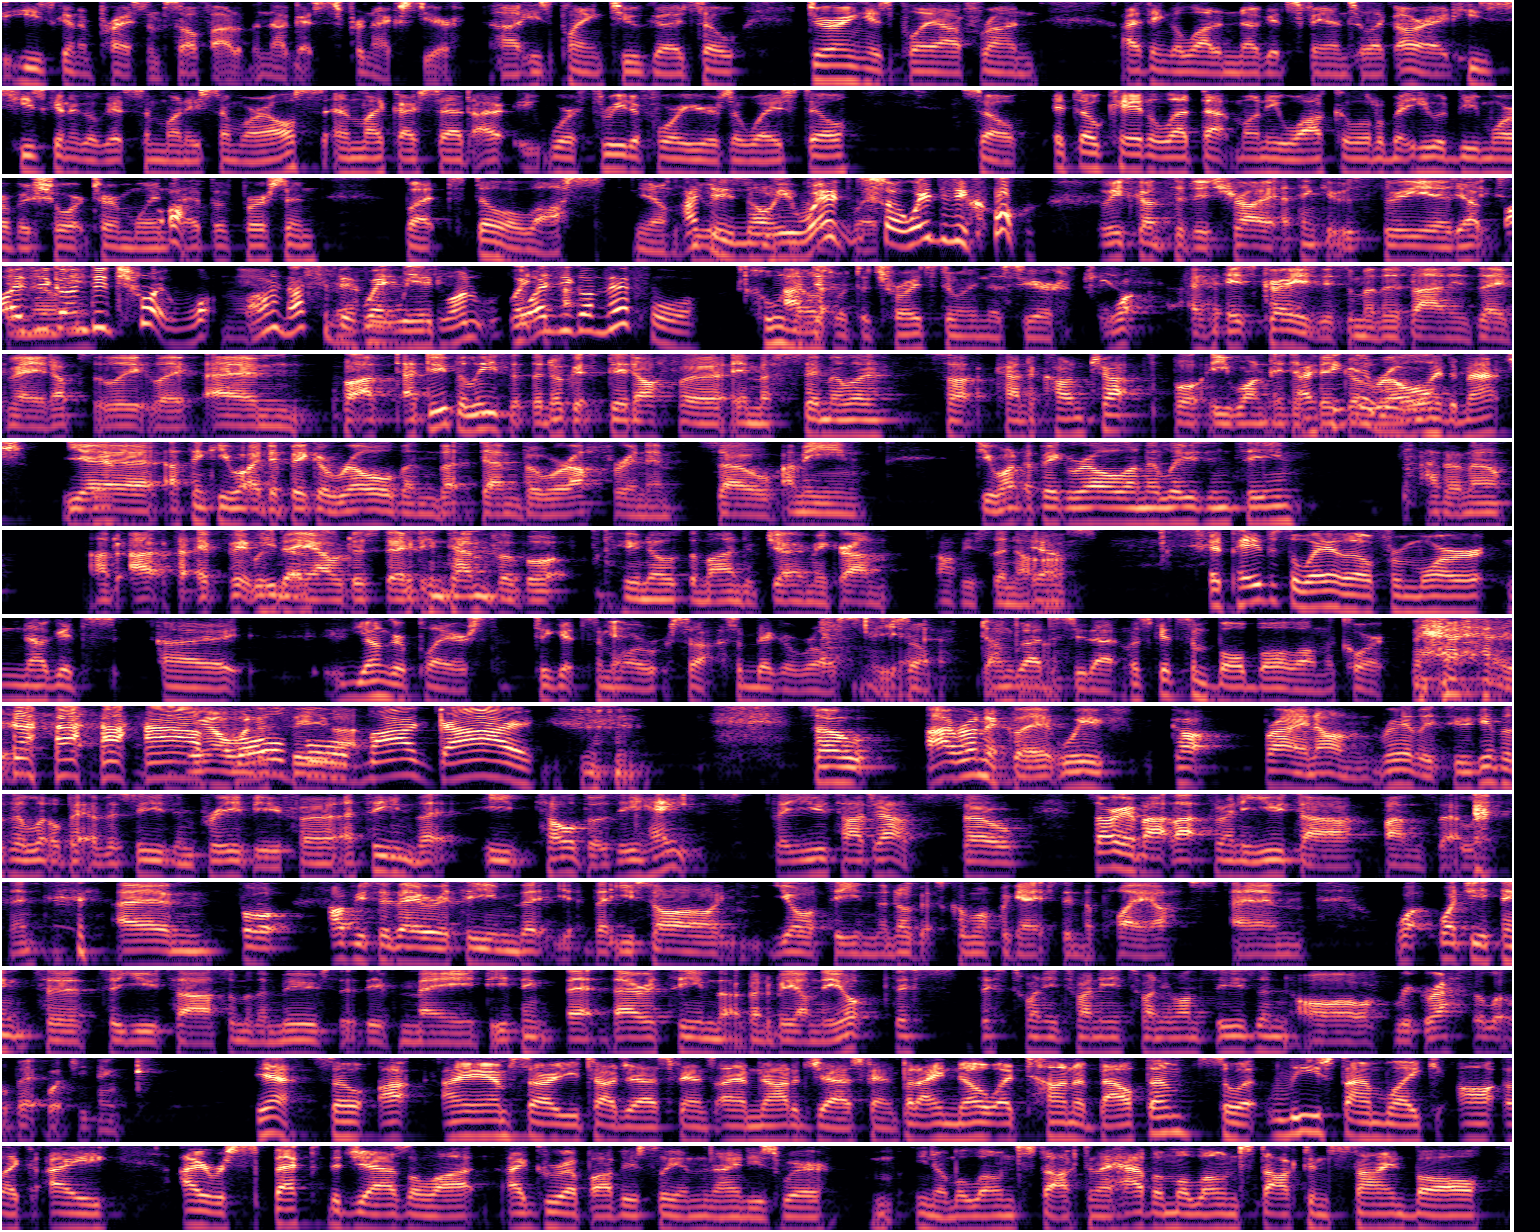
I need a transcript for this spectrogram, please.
he's going to price himself out of the Nuggets for next year. Uh, he's playing too good. So during his playoff run, I think a lot of Nuggets fans are like, all right, he's he's going to go get some money somewhere else. And like I said, I, we're three to four years away still. So it's okay to let that money walk a little bit. He would be more of a short term win Oh. type of person, but still a loss. You know, I didn't was- know he went. player. So where did he go? So he's gone to Detroit. I think it was three years. Yep. Why has he gone million. Detroit? What? Yeah. Oh, that's a bit of Wait, a weird one. Why has he gone there for? Who knows what Detroit's doing this year? What, it's crazy some of the signings they've made, absolutely. Um, but I, I do believe that the Nuggets did offer him a similar sort kind of contract, but he wanted a I think bigger role. willing to match. yeah, I think he wanted a bigger role than that Denver were offering him. So, I mean, do you want a big role on a losing team? I don't know. I'd, I, if it was me. I would have stayed in Denver, but who knows the mind of Jerami Grant? Obviously not Yeah. us. It paves the way though for more Nuggets, uh, younger players to get some Yeah. more so, some bigger roles. Yeah, so I'm glad to see that. Let's get some Bol Bol on the court. We all wanna see Bobo, that. my guy. So, ironically, we've got Brian on really to give us a little bit of a season preview for a team that he told us he hates, the Utah Jazz. So, sorry about that to any Utah fans that are listening. um, but obviously, they were a team that that you saw your team, the Nuggets, come up against in the playoffs. Um, what what do you think to to Utah? Some of the moves that they've made. Do you think that they're a team that are going to be on the up this this 2020-21 season, or regress a little bit? What do you think? Yeah. So I, I am sorry, Utah Jazz fans. I am not a Jazz fan, but I know a ton about them. So at least I'm like, uh, like I, I respect the Jazz a lot. I grew up obviously in the '90s where you know Malone Stockton. I have a Malone Stockton sign ball.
